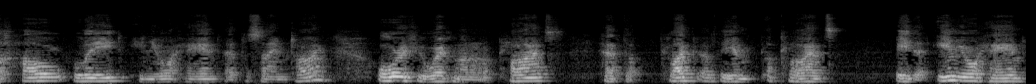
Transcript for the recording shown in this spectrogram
the whole lead in your hand at the same time, or if you're working on an appliance, have the plug of the appliance either in your hand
